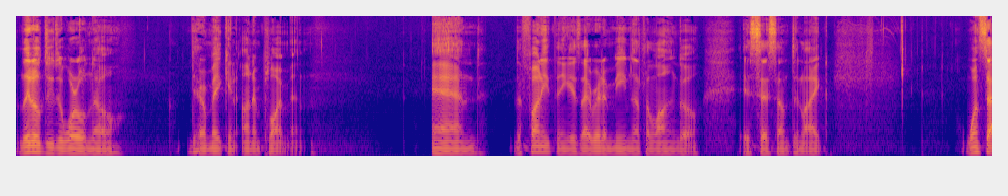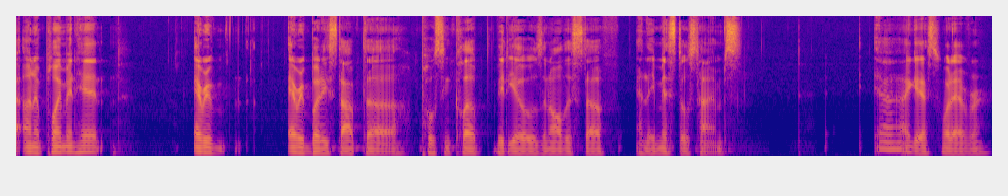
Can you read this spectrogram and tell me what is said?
Little do the world know they're making unemployment. And the funny thing is, I read a meme not that long ago. It says something like, once that unemployment hit, every everybody stopped uh, posting club videos and all this stuff, and they missed those times yeah, I guess whatever.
